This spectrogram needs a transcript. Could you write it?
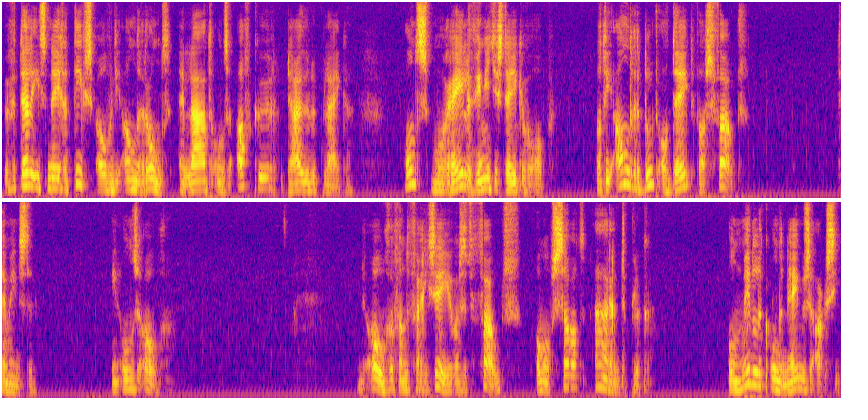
We vertellen iets negatiefs over die ander rond en laten onze afkeur duidelijk blijken. Ons morele vingertje steken we op. Wat die andere doet of deed was fout tenminste, in onze ogen. In de ogen van de fariseeën was het fout om op Sabbat aren te plukken. Onmiddellijk ondernemen ze actie.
